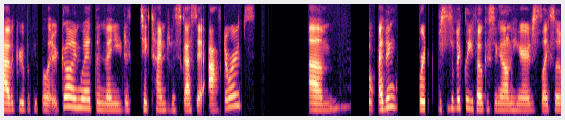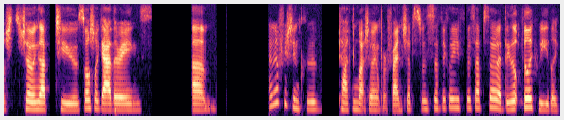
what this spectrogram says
have a group of people that you're going with, and then you just take time to discuss it afterwards. Um, I think we're specifically focusing on here just like so showing up to social gatherings. Um, I don't know if we should include talking about showing up for friendships specifically for this episode. I feel like we like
